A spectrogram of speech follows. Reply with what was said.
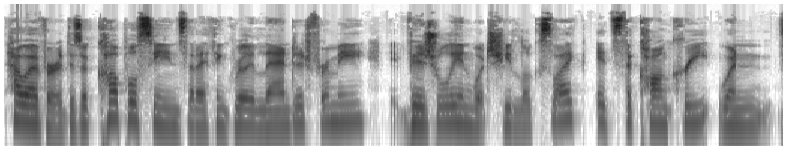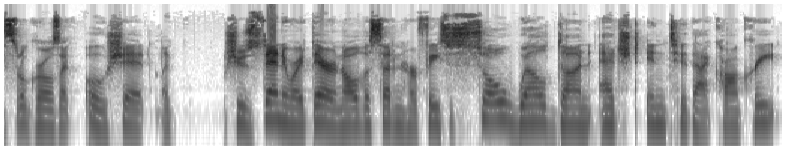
However, there's a couple scenes that I think really landed for me visually and what she looks like. It's the concrete when this little girl's like, oh shit, like she was standing right there and all of a sudden her face is so well done etched into that concrete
